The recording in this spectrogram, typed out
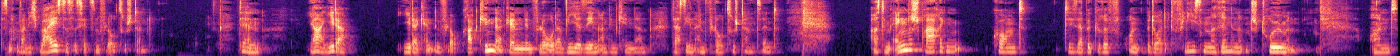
dass man einfach nicht weiß, das ist jetzt ein Flow-Zustand. Denn ja, jeder, jeder kennt den Flow. Gerade Kinder kennen den Flow oder wir sehen an den Kindern, dass sie in einem Flow-Zustand sind. Aus dem Englischsprachigen kommt dieser Begriff und bedeutet fließen, rinnen und strömen. Und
